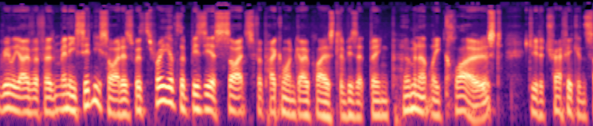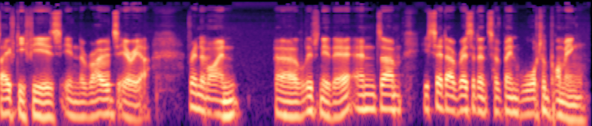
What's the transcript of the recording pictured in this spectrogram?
really over for many Sydney siders, with three of the busiest sites for Pokemon Go players to visit being permanently closed due to traffic and safety fears in the roads area. A friend of mine uh, lives near there, and um, he said our residents have been water bombing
